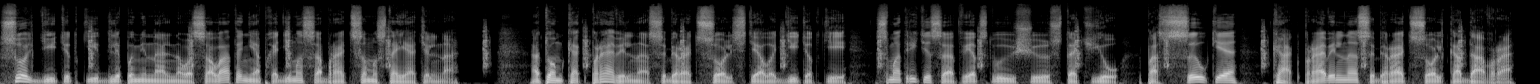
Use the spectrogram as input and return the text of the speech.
Соль дитятки для поминального салата необходимо собрать самостоятельно. О том, как правильно собирать соль с тела дитятки, смотрите соответствующую статью по ссылке «Как правильно собирать соль кадавра»,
